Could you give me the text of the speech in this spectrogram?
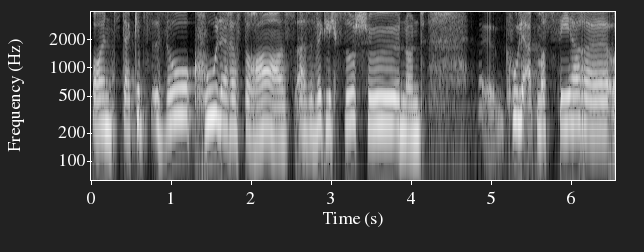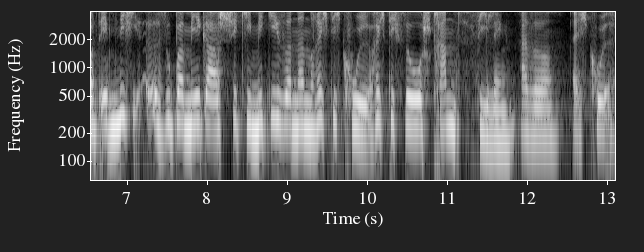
Und da gibt es so coole Restaurants, also wirklich so schön und äh, coole Atmosphäre und eben nicht super mega schickimicki, sondern richtig cool, richtig so Strandfeeling. Also echt cool.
